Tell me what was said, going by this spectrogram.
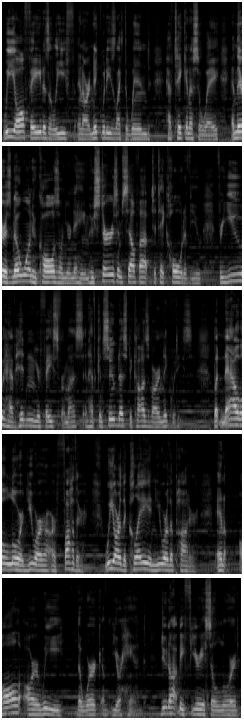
We all fade as a leaf, and our iniquities, like the wind, have taken us away. And there is no one who calls on your name, who stirs himself up to take hold of you. For you have hidden your face from us, and have consumed us because of our iniquities. But now, O Lord, you are our Father. We are the clay, and you are the potter, and all are we the work of your hand. Do not be furious, O Lord,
